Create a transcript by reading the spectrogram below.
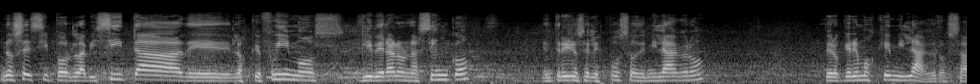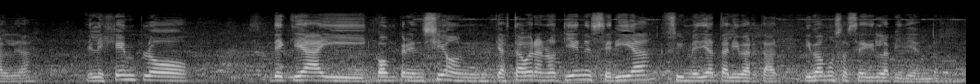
No sé si por la visita de los que fuimos liberaron a cinco, entre ellos el esposo de Milagro, pero queremos que Milagro salga. El ejemplo de que hay comprensión que hasta ahora no tiene sería su inmediata libertad y vamos a seguirla pidiendo.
